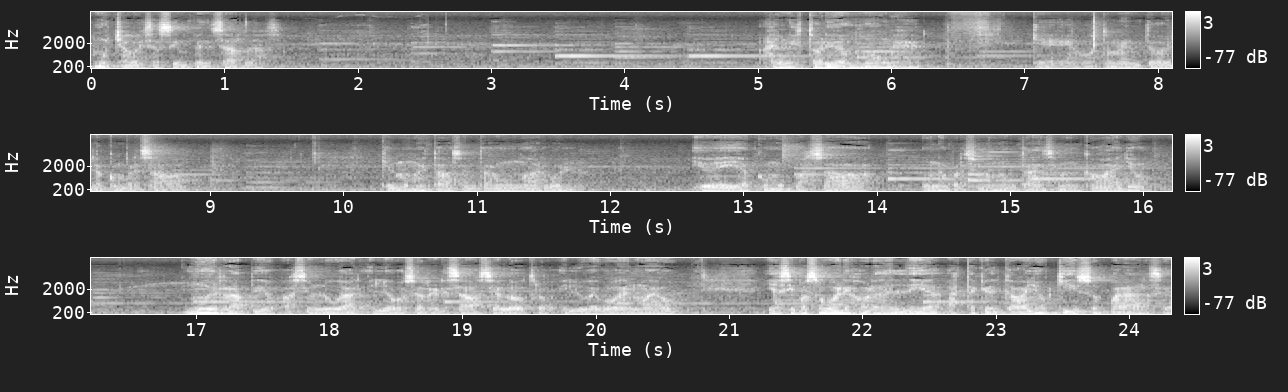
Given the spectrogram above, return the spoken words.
muchas veces sin pensarlas. Hay una historia de un monje que justamente hoy la conversaba, que el monje estaba sentado en un árbol y veía cómo pasaba una persona montada encima de un caballo muy rápido hacia un lugar y luego se regresaba hacia el otro y luego de nuevo. Y así pasó varias horas del día hasta que el caballo quiso pararse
